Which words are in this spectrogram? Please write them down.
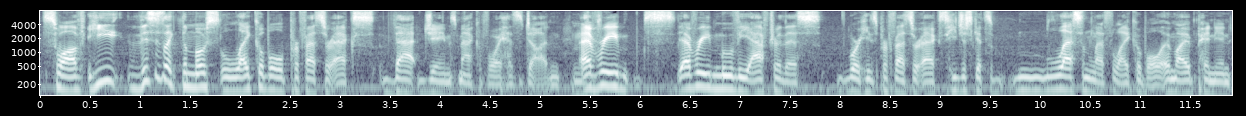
suave. He this is like the most likable Professor X that James McAvoy has done. Mm. Every every movie after this where he's Professor X, he just gets less and less likable in my opinion.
